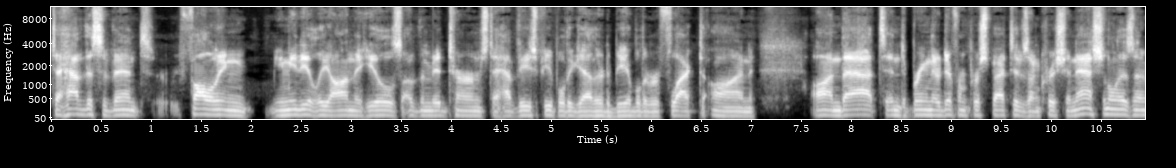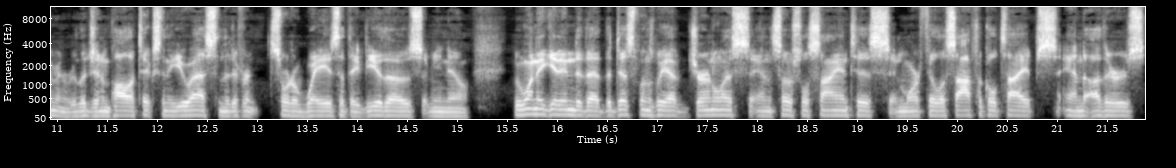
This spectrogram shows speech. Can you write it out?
to have this event following immediately on the heels of the midterms to have these people together to be able to reflect on on that and to bring their different perspectives on Christian nationalism and religion and politics in the US and the different sort of ways that they view those. I mean, you know, we want to get into the the disciplines we have journalists and social scientists and more philosophical types and others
